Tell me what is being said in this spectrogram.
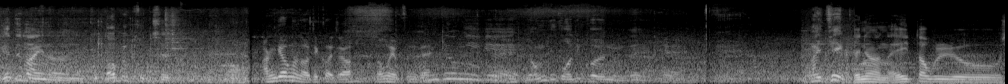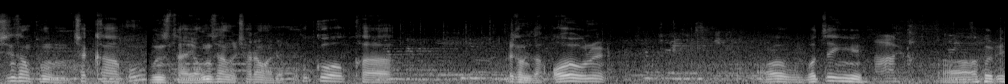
헤드마이너라는 또 더블 코트 어, 안경은 어디 거죠? 너무 예쁜데. 안경이 이게 영국 어디 거였는데 예. 화이팅! 내년 AW 신상품 체크하고 문스타 영상을 촬영하려고 후쿠오카를 갑니다. 어 오늘 어 멋쟁이 아, 아 우리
